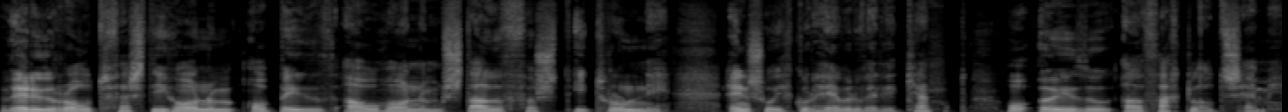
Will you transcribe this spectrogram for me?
verið rótfest í honum og byggð á honum, staðföst í trúnni, eins og ykkur hefur verið kent og auðug að þakklátt semi.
